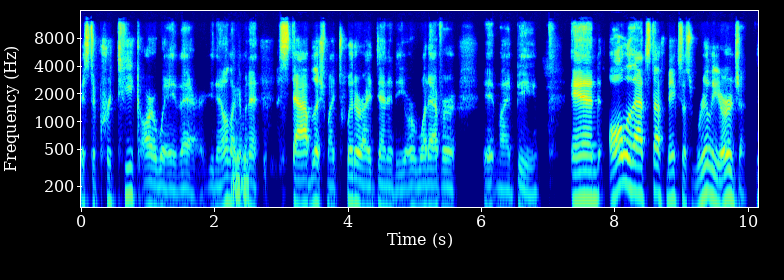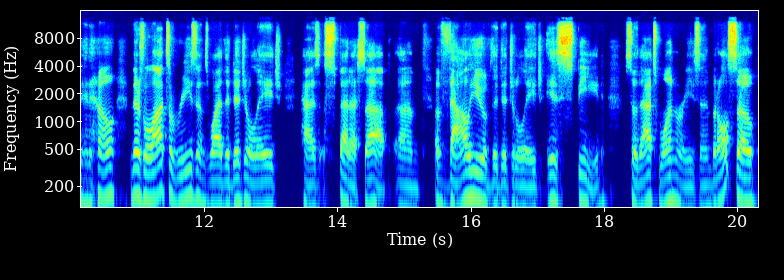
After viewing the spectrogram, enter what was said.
is to critique our way there you know like i'm mm-hmm. going to establish my twitter identity or whatever it might be and all of that stuff makes us really urgent you know? There's lots of reasons why the digital age has sped us up. Um, a value of the digital age is speed so that's one reason. But also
